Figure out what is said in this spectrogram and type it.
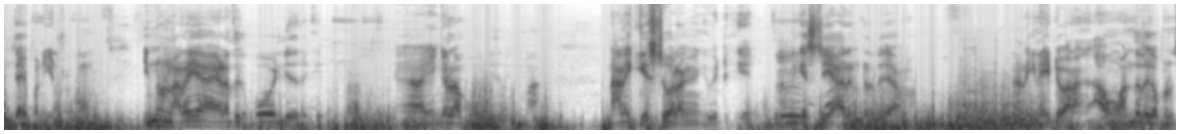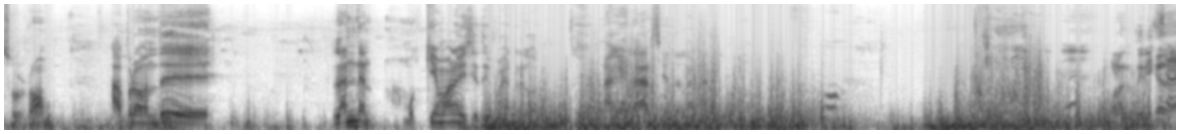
என்ஜாய் பண்ணிக்கிட்டு இருக்கோம். இன்னும் நிறையா இடத்துக்கு போக வேண்டியது இருக்குது எங்கெல்லாம் போக வேண்டியது இருக்குமா? நாளைக்கு கெஸ்ட்டு வராங்க எங்கள் வீட்டுக்கு. அந்த கெஸ்ட்டு யாருன்றது ஆமாம் நாளைக்கு நைட்டு வராங்க. அவங்க வந்ததுக்கப்புறம் சொல்கிறோம் அப்புறம் வந்து லண்டன். முக்கியமான விஷயத்துக்கு மேட்ருக்கு வரும். நாங்கள் எல்லாரும் சேர்ந்து போகிறோம் உனக்கு தெரியாதா?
